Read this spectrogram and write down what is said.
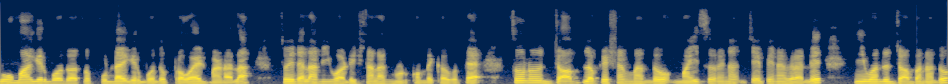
ರೂಮ್ ಆಗಿರ್ಬೋದು ಅಥವಾ ಫುಡ್ ಆಗಿರ್ಬೋದು ಪ್ರೊವೈಡ್ ಮಾಡಲ್ಲ. ಸೊ ಇದೆಲ್ಲ ನೀವು ಅಡಿಷನಲ್ ಆಗಿ ನೋಡ್ಕೊಬೇಕಾಗುತ್ತೆ. ಸೊ ಜಾಬ್ ಲೊಕೇಶನ್ ಬಂದು ಮೈಸೂರಿನ ಜೆ ಪಿ ನಗರಲ್ಲಿ ಈ ಒಂದು ಜಾಬ್ ಅನ್ನೋದು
